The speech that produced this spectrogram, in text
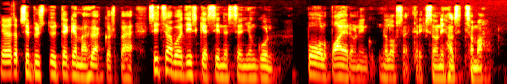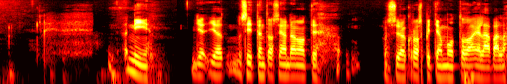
Joo, se... se pystyy tekemään hyökkäyspäähän. Sitten sä voit iskeä sinne sen jonkun Paul Byronin nelosentteriksi, se on ihan sitten sama. Niin, ja, ja sitten tosiaan Danotti syö Crosbyt ja muut tuolla elävällä,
